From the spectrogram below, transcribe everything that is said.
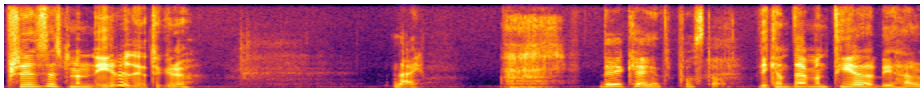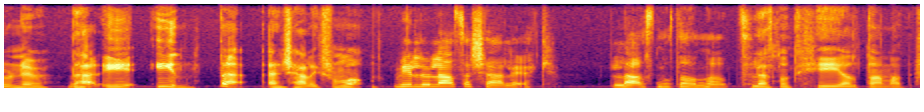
Precis, men är det det tycker du? Nej. Det kan jag inte påstå. Vi kan dementera det här och nu. Det här är inte en kärleksroman. Vill du läsa kärlek? Läs något annat. Läs något helt annat.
